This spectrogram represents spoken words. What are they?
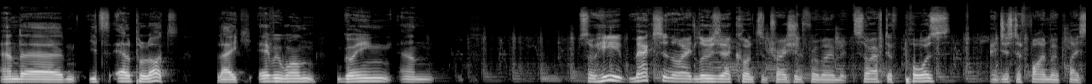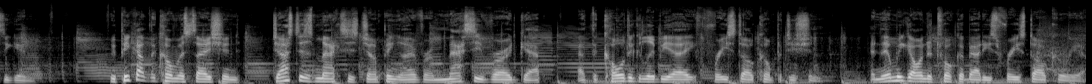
And uh, it's helped a lot. Like everyone going and so here, Max and I lose our concentration for a moment, so I have to pause and just to find my place again. We pick up the conversation just as Max is jumping over a massive road gap at the Col de Galibier freestyle competition, and then we go on to talk about his freestyle career.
